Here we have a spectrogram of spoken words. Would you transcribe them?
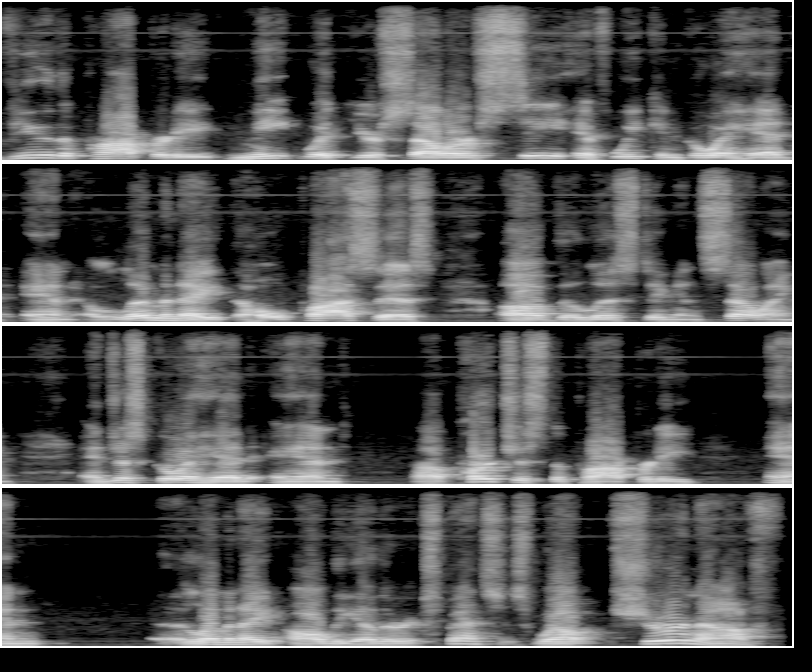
view the property, meet with your seller, see if we can go ahead and eliminate the whole process of the listing and selling and just go ahead and uh, purchase the property and eliminate all the other expenses. Well, sure enough,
